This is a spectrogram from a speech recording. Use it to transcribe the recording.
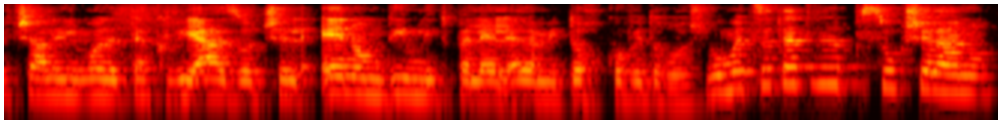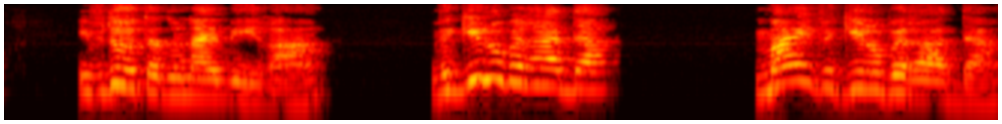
אפשר ללמוד את הקביעה הזאת של אין עומדים להתפלל אלא מתוך כובד ראש, והוא מצטט את הפסוק שלנו, עבדו את אדוני ביראה וגילו ברעדה. מהי וגילו ברעדה?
